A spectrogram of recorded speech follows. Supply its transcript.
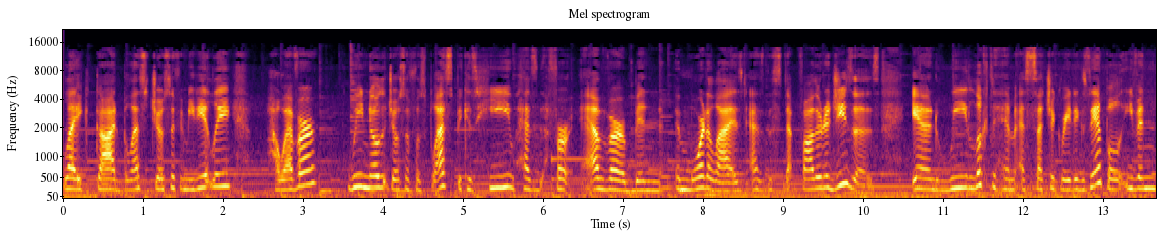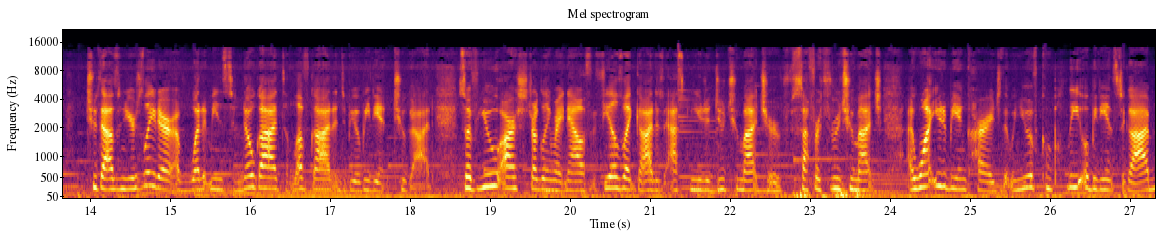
like God blessed Joseph immediately. However, we know that Joseph was blessed because he has forever been immortalized as the stepfather to Jesus. And we look to him as such a great example, even 2,000 years later, of what it means to know God, to love God, and to be obedient to God. So if you are struggling right now, if it feels like God is asking you to do too much or suffer through too much, I want you to be encouraged that when you have complete obedience to God,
